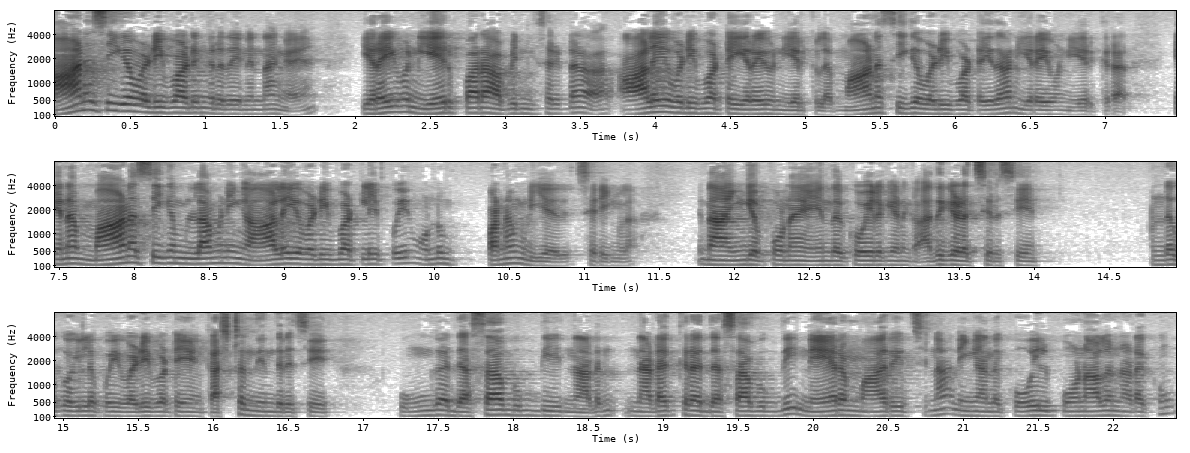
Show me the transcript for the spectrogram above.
மானசீக வழிபாடுங்கிறது என்னென்னாங்க? இறைவன் ஏற்பாரா அப்படின்னு சொல்லிட்டா ஆலய வழிபாட்டை இறைவன் ஏற்கல. மானசீக வழிபாட்டை தான் இறைவன் ஏற்கிறார். ஏன்னா மானசீகம் இல்லாமல் நீங்கள் ஆலய வழிபாட்டிலே போய் ஒன்றும் பண்ண முடியாது. சரிங்களா? நான் இங்கே போனேன் இந்த கோயிலுக்கு எனக்கு அது கிடச்சிருச்சு. அந்த கோயிலில் போய் வழிபட்டேன் என் கஷ்டம் தீந்துருச்சு உங்கள் தசாபுக்தி நட நடக்கிற தசாபுக்தி நேரம் மாறிடுச்சுன்னா நீங்கள் அந்த கோயில் போனாலும் நடக்கும்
